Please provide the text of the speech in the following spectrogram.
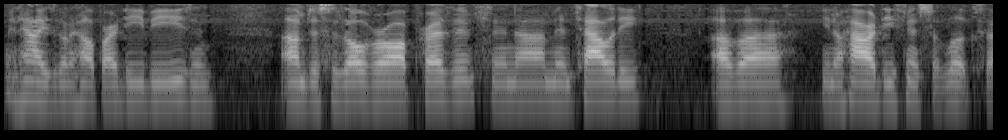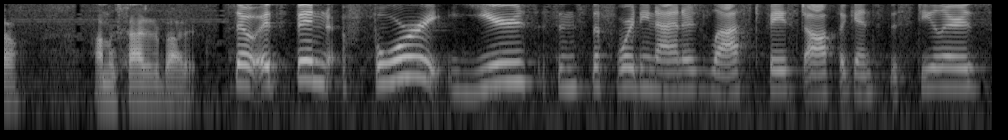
and how he's going to help our DBs and um, just his overall presence and uh, mentality of uh, you know how our defense should look. So I'm excited about it. So it's been four years since the 49ers last faced off against the Steelers.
